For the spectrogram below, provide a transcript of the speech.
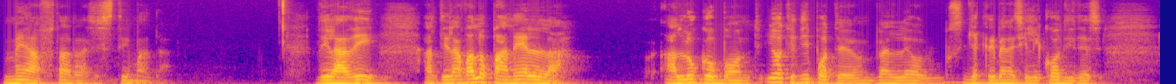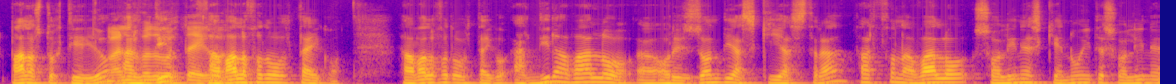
με αυτά τα συστήματα. Δηλαδή, αντί να βάλω πανέλα, αλούγκομποντ ή οτιδήποτε, δεν λέω συγκεκριμένες υλικότητες πάνω στο κτίριο, Βάλω αντί- φωτοβολταϊκό. θα βάλω φωτοβολταϊκό. Θα βάλω φωτοβολταϊκό. Αντί να βάλω ε, οριζόντια σκίαστρα, θα έρθω να βάλω σωλήνες καινού είτε σωλήνε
